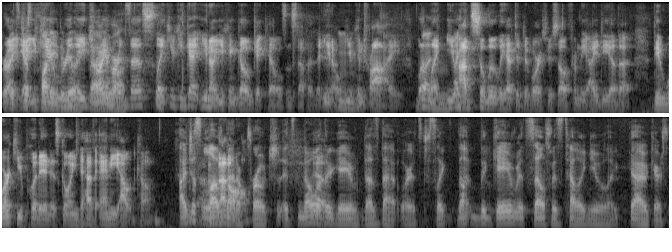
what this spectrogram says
Right. It's yeah, just you funny can't to be really like, try hard lost." this. Like you can get, you know, you can go get kills and stuff, and you know, you mm-hmm. can try, but, But like you I- absolutely have to divorce yourself from the idea that the work you put in is going to have any outcome. I just love that all. approach. It's no Yeah. other game does that where it's just like the the game itself is telling you like, yeah, who cares?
